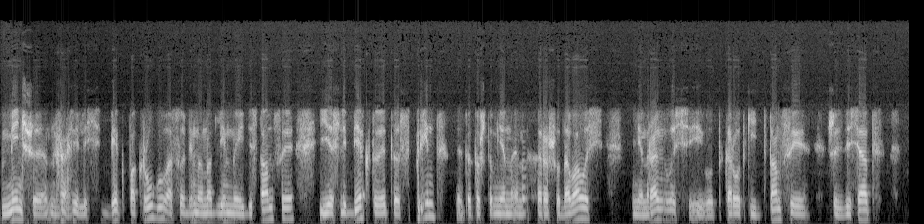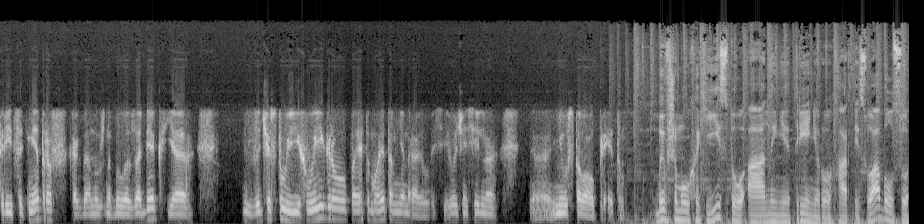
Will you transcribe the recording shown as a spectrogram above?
Меньше нравились бег по кругу, особенно на длинные дистанции. Если бег, то это спринт. Это то, что мне, наверное, хорошо давалось, мне нравилось. И вот короткие дистанции, 60 30 метров, когда нужно было забег, я зачастую их выигрывал, поэтому это мне нравилось. И очень сильно э, не уставал при этом. Бывшему хоккеисту, а ныне тренеру Артису Аблсу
